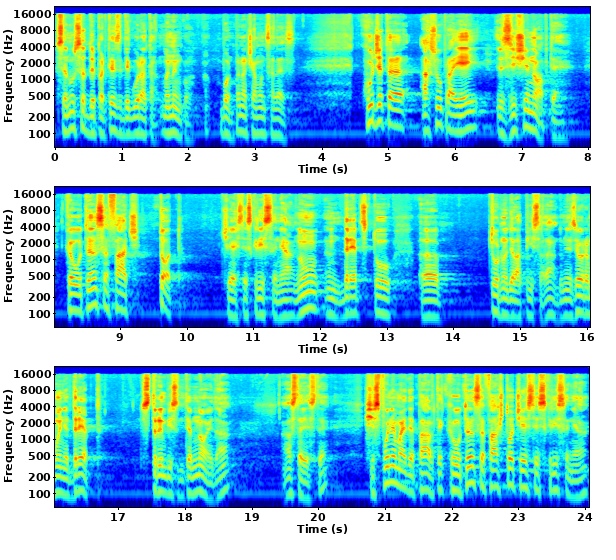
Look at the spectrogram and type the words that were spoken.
să nu se depărteze de gura ta. Mănânc-o. Bun, până ce am înțeles. Cugetă asupra ei zi și noapte, căutând să faci tot ce este scris în ea, nu îndrepți tu uh, turnul de la Pisa, da? Dumnezeu rămâne drept, strâmbii suntem noi, da? Asta este. Și spune mai departe, căutând să faci tot ce este scris în ea,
